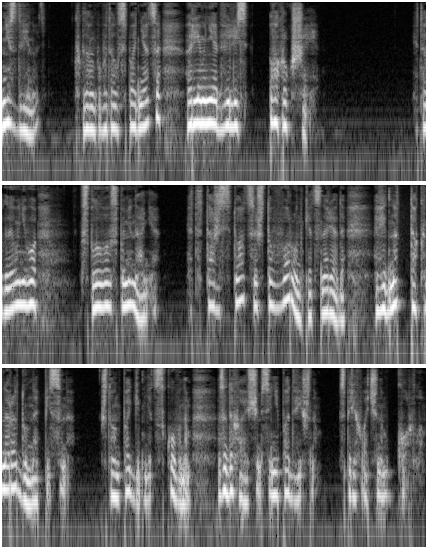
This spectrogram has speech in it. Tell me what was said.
не сдвинуть. Когда он попытался подняться, ремни обвелись вокруг шеи. И тогда у него всплыло воспоминание — это та же ситуация, что в воронке от снаряда. Видно, так на роду написано, что он погибнет скованным, задыхающимся, неподвижным, с перехваченным горлом.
